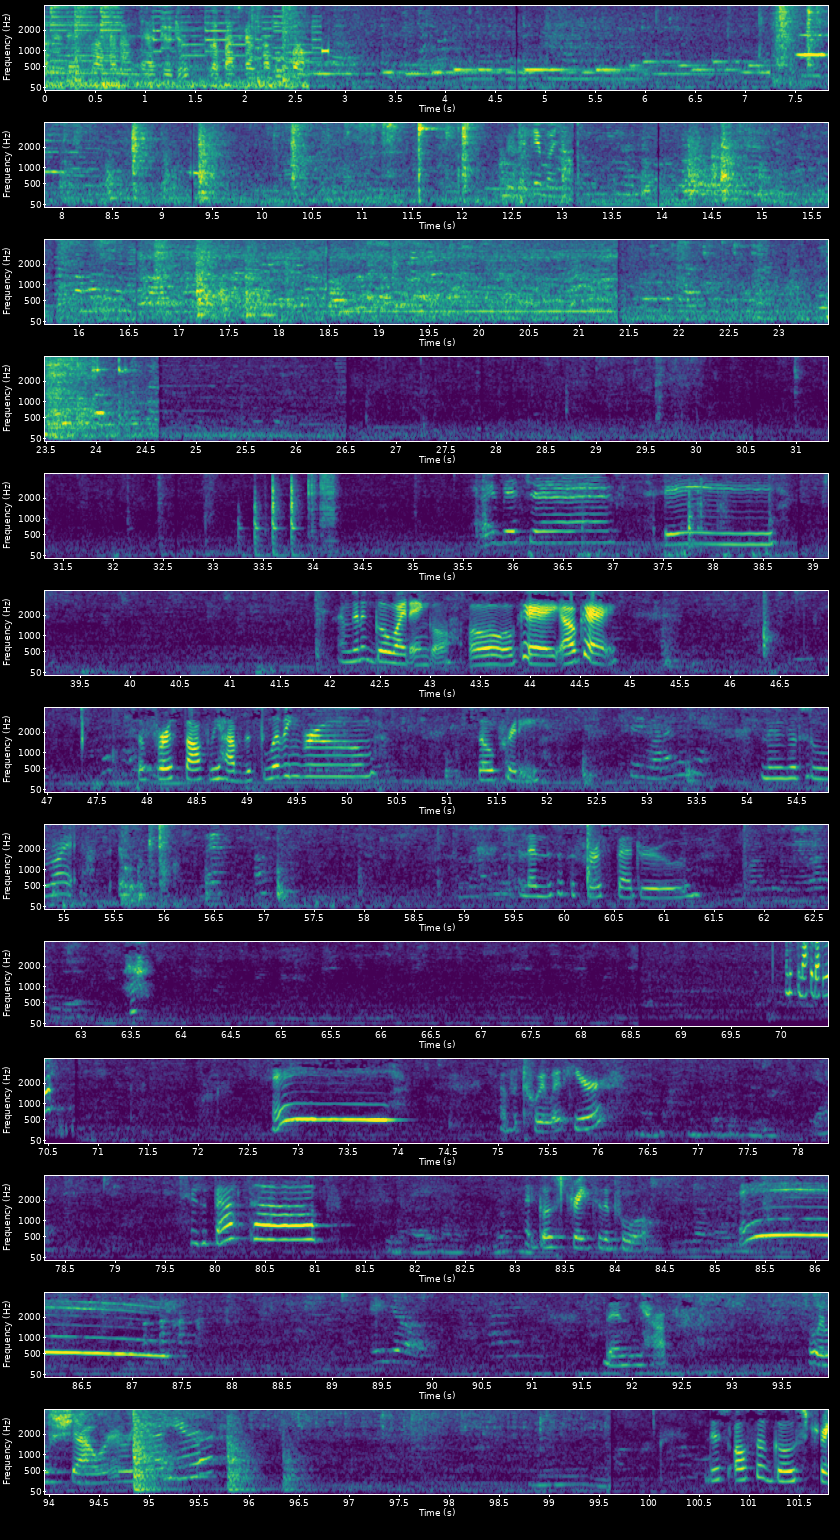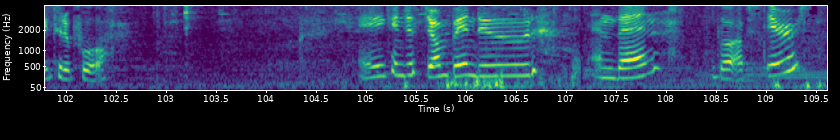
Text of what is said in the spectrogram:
Silahkan Anda, silahkan Anda duduk, lepaskan sabuk bom. Bitches! Hey. I'm gonna go wide angle. Oh, okay, okay. So first off, we have this living room. So pretty. And then we go to the right. It's and then this is the first bedroom. Hey! I have a toilet here. Here's a bathtub. It goes straight to the pool. Hey! Then we have a little shower area here. This also goes straight to the pool. You can just jump in, dude. And then go upstairs.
